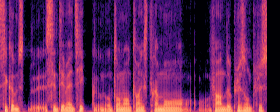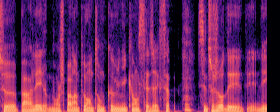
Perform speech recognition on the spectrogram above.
c'est comme ces thématiques dont on entend extrêmement, enfin, de plus en plus parler. Bon, je parle un peu en tant que communicant, c'est-à-dire que hum. c'est toujours des, des,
